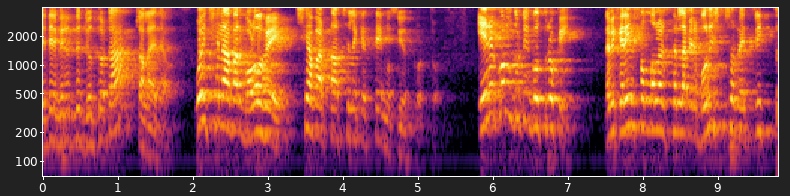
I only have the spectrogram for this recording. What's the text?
এদের বিরুদ্ধে যুদ্ধটা চালায় যাও। ওই ছেলে আবার বড় হয়ে সে আবার তার ছেলেকে সেম ওসিয়ত করত। এরকম দুটি গোত্রকে নবী করিম সাল্লা সাল্লামের বলিষ্ঠ নেতৃত্ব,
